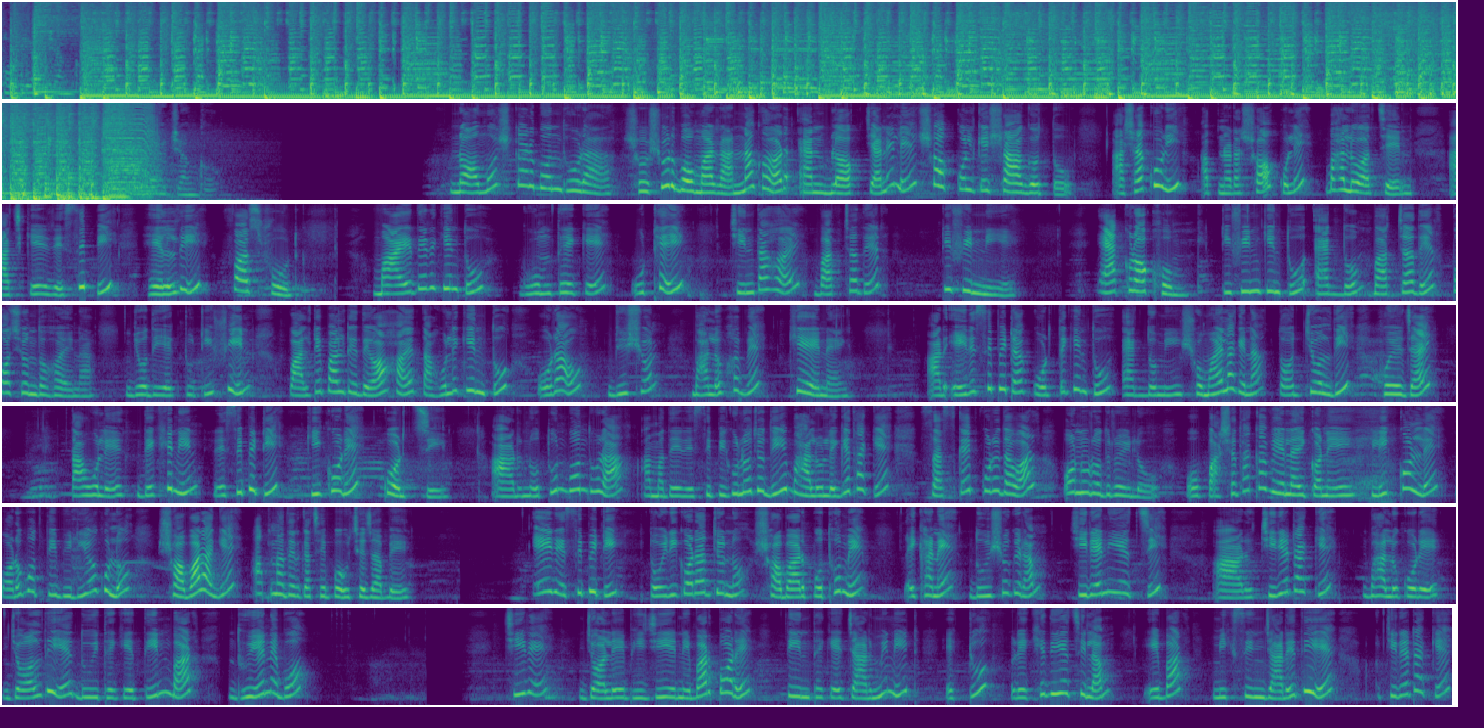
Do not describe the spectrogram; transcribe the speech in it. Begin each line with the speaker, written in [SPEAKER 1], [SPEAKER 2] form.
[SPEAKER 1] নমস্কার বন্ধুরা, শ্বশুর বৌমার রান্নাঘর অ্যান্ড ব্লগ চ্যানেলে সকলকে স্বাগত। আশা করি আপনারা সকলে ভালো আছেন। আজকের রেসিপি হেলদি ফাস্টফুড মায়েদের কিন্তু ঘুম থেকে উঠেই চিন্তা হয় বাচ্চাদের টিফিন নিয়ে। একরকম টিফিন কিন্তু একদম বাচ্চাদের পছন্দ হয় না। যদি একটু টিফিন পাল্টে পাল্টে দেওয়া হয়, তাহলে কিন্তু ওরাও ভীষণ ভালোভাবে খেয়ে নেয়। আর এই রেসিপিটা করতে কিন্তু একদমই সময় লাগে না তৎজলদি হয়ে যায় তাহলে দেখে নিন রেসিপিটি কি করে করছি। আর নতুন বন্ধুরা, আমাদের রেসিপিগুলো যদি ভালো লেগে থাকে সাবস্ক্রাইব করে দেওয়ার অনুরোধ রইল। ও পাশে থাকা বেল আইকনে ক্লিক করলে পরবর্তী ভিডিওগুলো সবার আগে আপনাদের কাছে পৌঁছে যাবে। এই রেসিপিটি তৈরি করার জন্য সবার প্রথমে এখানে দুইশো গ্রাম চিড়ে নিয়েছি। আর চিড়েটাকে ভালো করে জল দিয়ে দুই থেকে তিনবার ধুয়ে নেব। চিড়ে জলে ভিজিয়ে নেবার পরে তিন থেকে চার মিনিট একটু রেখে দিয়েছিলাম। এবার মিক্সিং জারে দিয়ে চিড়েটাকে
